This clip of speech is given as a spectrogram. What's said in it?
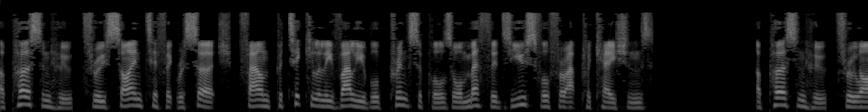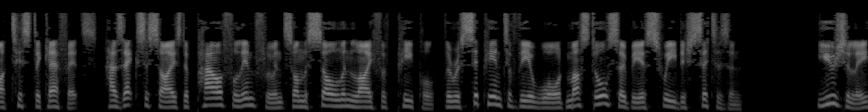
a person who, through scientific research, found particularly valuable principles or methods useful for applications, a person who, through artistic efforts, has exercised a powerful influence on the soul and life of people. The recipient of the award must also be a Swedish citizen. Usually,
